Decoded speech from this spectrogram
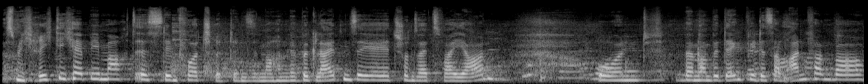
Was mich richtig happy macht, ist den Fortschritt, den sie machen. Wir begleiten sie ja jetzt schon seit zwei Jahren. Und wenn man bedenkt, wie das am Anfang war,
